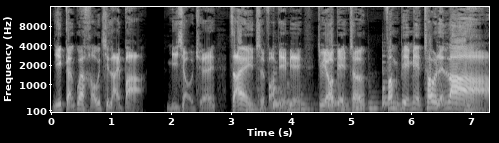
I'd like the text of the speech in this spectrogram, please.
你赶快好起来吧！米小圈再吃方便面就要变成方便面超人啦！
